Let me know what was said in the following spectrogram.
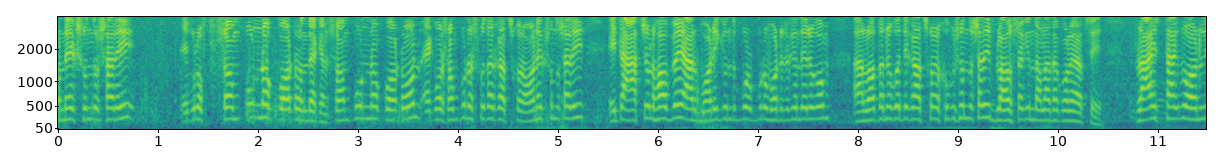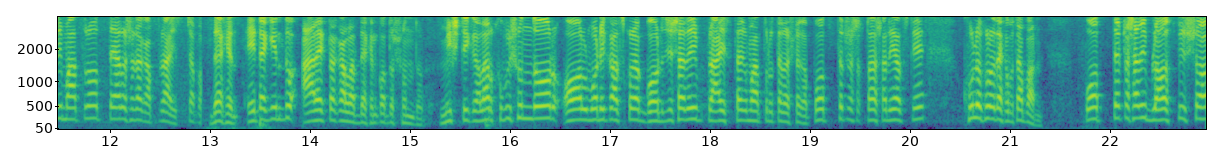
অনেক সুন্দর শাড়ি। এগুলো সম্পূর্ণ কটন দেখেন, সম্পূর্ণ কটন একবার সম্পূর্ণ সুতার কাজ করা। অনেক সুন্দর শাড়ি, এটা আঁচল হবে, আর বডি কিন্তু পুরো বডিটা কিন্তু এরকম লতানুগতি কাজ করা। খুবই সুন্দর শাড়ি ব্লাউজটা কিন্তু আলাদা করে আছে। প্রাইস থাকবে অনলি মাত্র তেরোশো টাকা প্রাইস চাপা। দেখেন, এটা কিন্তু আরেকটা কালার দেখেন কত সুন্দর। মিষ্টি কালার খুবই সুন্দর অল বডি কাজ করা গর্জে শাড়ি প্রাইস থাকবে মাত্র তেরোশো টাকা। প্রত্যেকটা শাড়ি আজকে খুলে খুলে দেখাবো, চাপান। প্রত্যেকটা শাড়ি ব্লাউজ পিস সহ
